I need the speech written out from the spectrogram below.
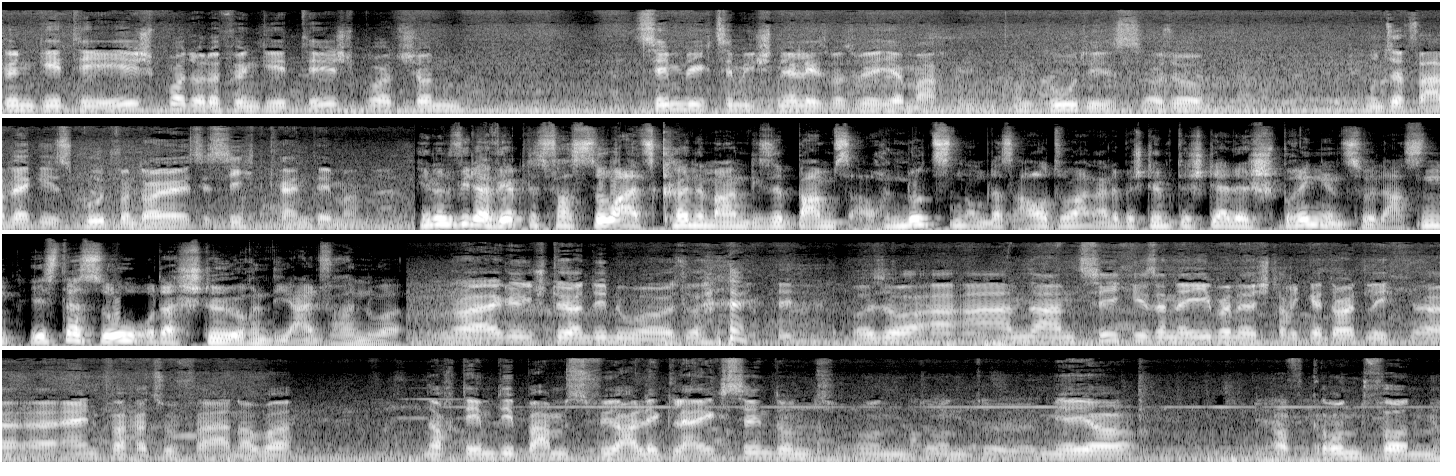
für einen GTE-Sport oder für einen GT-Sport schon ziemlich, ziemlich schnell ist, was wir hier machen und gut ist. Also unser Fahrwerk ist gut, von daher ist die Sicht kein Thema. Hin und wieder wirkt es fast so, als könne man diese Bumps auch nutzen, um das Auto an eine bestimmte Stelle springen zu lassen. Ist das so oder stören die einfach nur? Na, eigentlich stören die nur. Also, also an, an sich ist eine ebene Strecke deutlich äh, einfacher zu fahren, aber nachdem die Bumps für alle gleich sind und, und, und äh, mir ja aufgrund von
